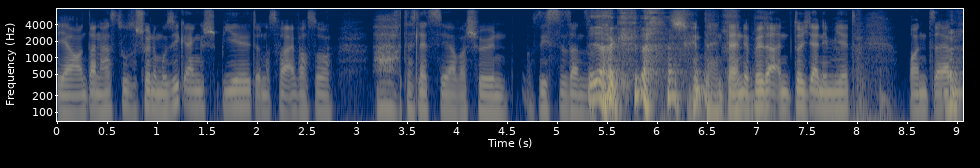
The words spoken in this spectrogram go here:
ja, und dann hast du so schöne Musik eingespielt und das war einfach so, ach, das letzte Jahr war schön. Siehst du dann so ja, schön, genau. schön deine, deine Bilder an, durchanimiert. Und ähm,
